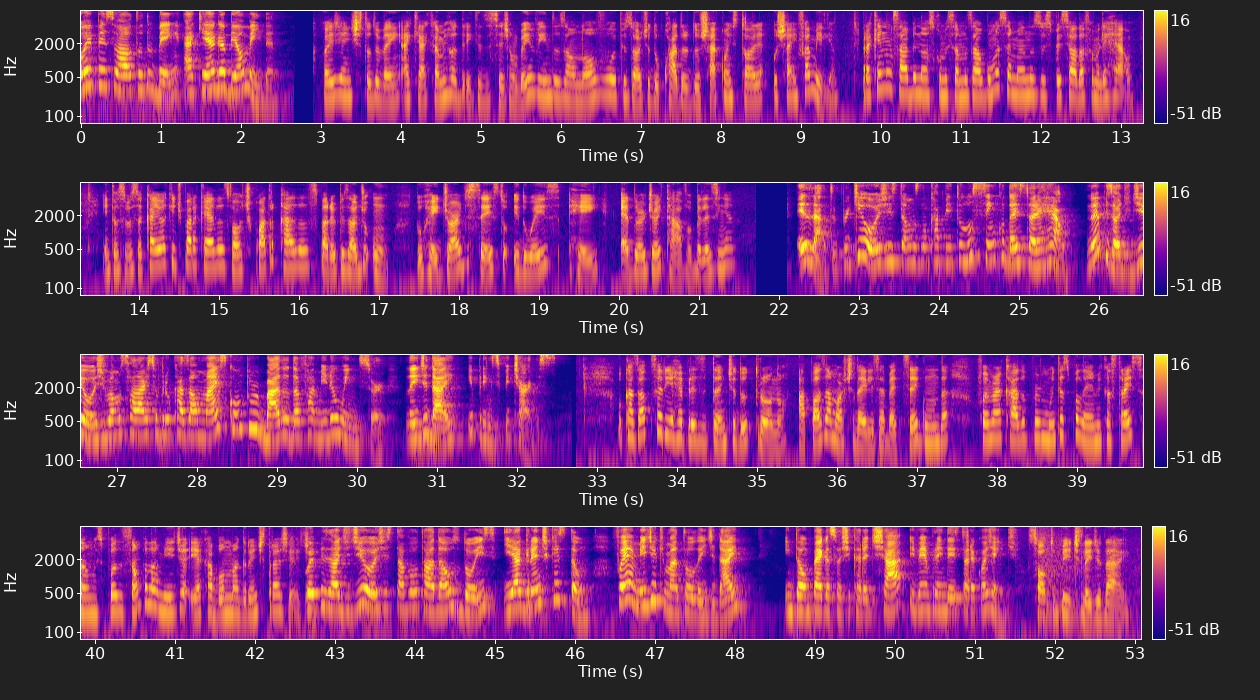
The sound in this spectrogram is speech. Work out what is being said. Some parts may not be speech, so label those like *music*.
Oi, pessoal, tudo bem? Aqui é a Gabi Almeida. Oi, gente, tudo bem? Aqui é a Cami Rodrigues e sejam bem-vindos ao novo episódio do quadro do Chá com a História, o Chá em Família. Para quem não sabe, nós começamos há algumas semanas o especial da família real. Então, se você caiu aqui de paraquedas, volte quatro casas para o episódio 1, do rei George VI e do ex-rei Edward VIII, belezinha? Exato, porque hoje estamos no capítulo 5 da história real. No episódio de hoje, vamos falar sobre o casal mais conturbado da família Windsor, Lady Di e Príncipe Charles. O casal que seria representante do trono após a morte da Elizabeth II foi marcado por muitas polêmicas, traição, exposição pela mídia e acabou numa grande tragédia. O episódio de hoje está voltado aos dois e a grande questão: foi a mídia que matou Lady Di? Então pega sua xícara de chá e vem aprender a história com a gente. Solta o beat, Lady Di.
